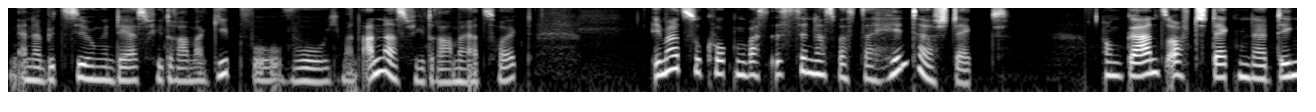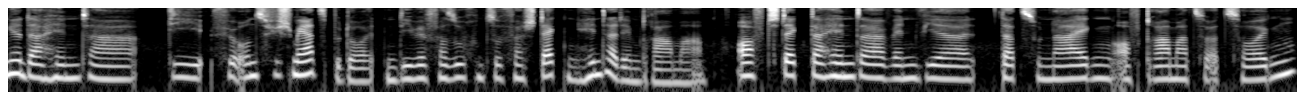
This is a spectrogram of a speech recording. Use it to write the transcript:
in einer Beziehung, in der es viel Drama gibt, wo, wo jemand anders viel Drama erzeugt, immer zu gucken, was ist denn das, was dahinter steckt. Und ganz oft stecken da Dinge dahinter, die für uns viel Schmerz bedeuten, die wir versuchen zu verstecken hinter dem Drama. Oft steckt dahinter, wenn wir dazu neigen, oft Drama zu erzeugen,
